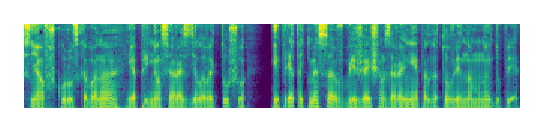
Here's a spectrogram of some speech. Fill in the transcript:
Сняв шкуру с кабана, я принялся разделывать тушу и прятать мясо в ближайшем заранее подготовленном мной дупле.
